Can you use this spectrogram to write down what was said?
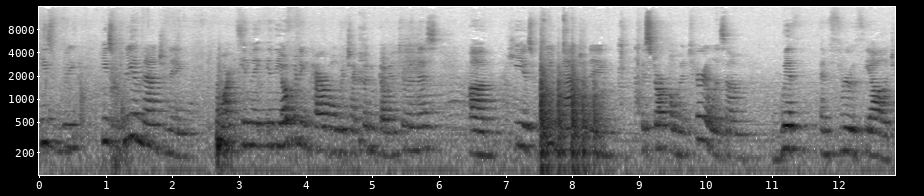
he's re, he's reimagining, in the, in the opening parable, which I couldn't go into in this, um, he is reimagining historical materialism with and through theology.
